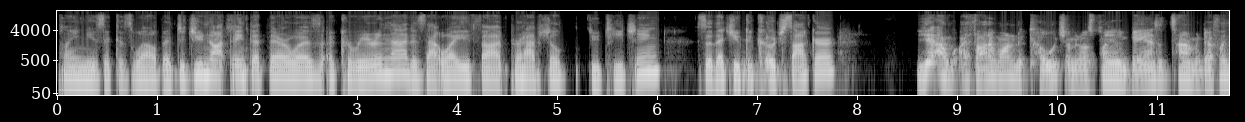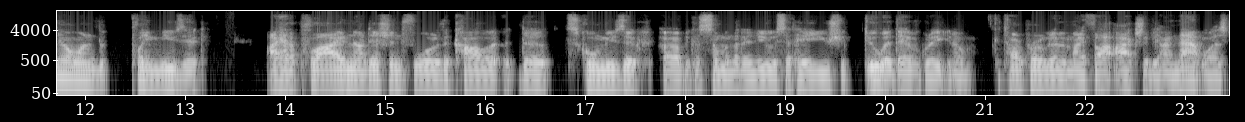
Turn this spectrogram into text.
playing music as well, but did you not think that there was a career in that? Is that why you thought perhaps you'll do teaching so that you could coach soccer? yeah, I, I, thought I wanted to coach. I mean, I was playing in bands at the time. I definitely knew I wanted to play music. I had applied and auditioned for the college, the school music, uh, because someone that I knew said, "Hey, you should do it. They have a great, you know, guitar program." And my thought actually behind that was,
